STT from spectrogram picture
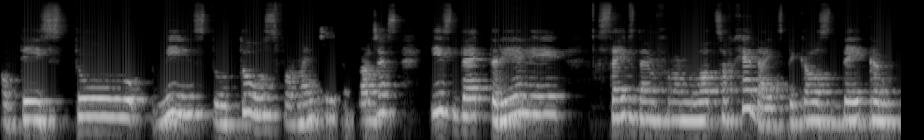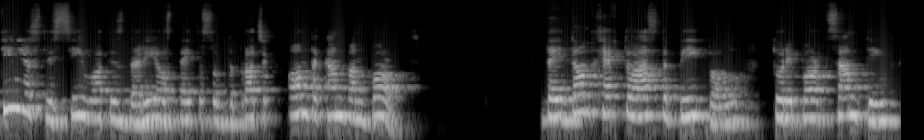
of these two means, two tools for managing the projects is that really saves them from lots of headaches because they continuously see what is the real status of the project on the Kanban board. They don't have to ask the people to report something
